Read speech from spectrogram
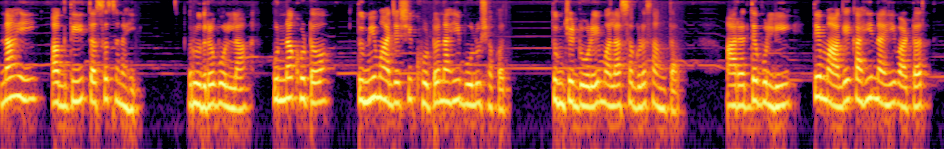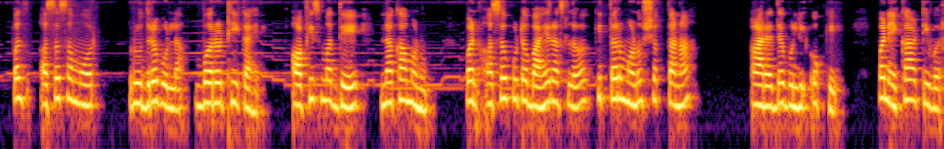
नाही अगदी तसंच नाही. रुद्र बोलला पुन्हा खोटं? तुम्ही माझ्याशी खोटं नाही बोलू शकत. तुमचे डोळे मला सगळं सांगतात. आराध्या बोलली ते मागे काही नाही वाटत पण असं समोर रुद्र बोलला बरं ठीक आहे. ऑफिसमध्ये नका म्हणू. पण असं कुठं बाहेर असलं की तर म्हणूच शकता ना? आराध्य बोलली ओके. पण एका अटीवर.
